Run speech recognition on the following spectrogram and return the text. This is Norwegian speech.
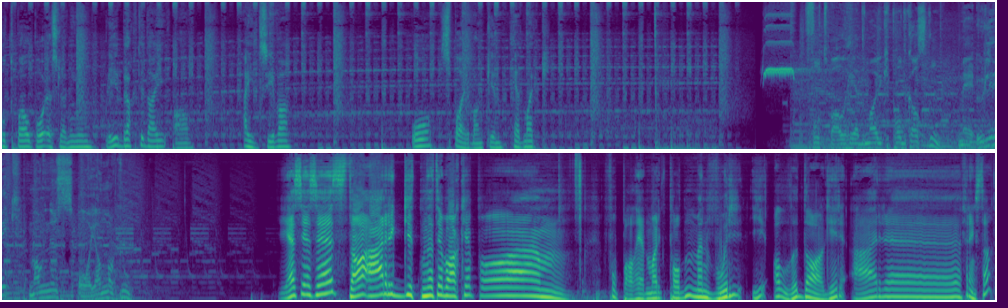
Fotball på Østlendingen blir brakt til deg av Eidsiva og Sparebanken Hedmark. Fotball-Hedmark-podkasten med Ulrik, Magnus og Jan Morten. Yes, yes, yes. Da er guttene tilbake på um, Fotball-Hedmark-podden. Men hvor i alle dager er uh, Frengstad?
